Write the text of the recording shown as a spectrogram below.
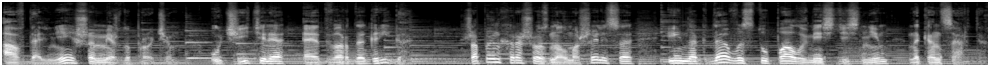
а в дальнейшем, между прочим, учителя Эдварда Грига. Шопен хорошо знал Машелиса и иногда выступал вместе с ним на концертах.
